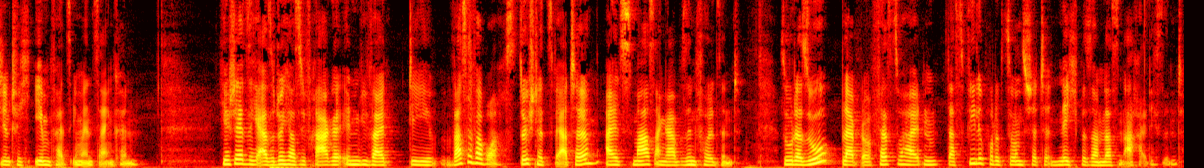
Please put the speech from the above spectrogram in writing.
die natürlich ebenfalls immens sein können. Hier stellt sich also durchaus die Frage, inwieweit die Wasserverbrauchsdurchschnittswerte als Maßangabe sinnvoll sind. So oder so bleibt aber festzuhalten, dass viele Produktionsstätte nicht besonders nachhaltig sind.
